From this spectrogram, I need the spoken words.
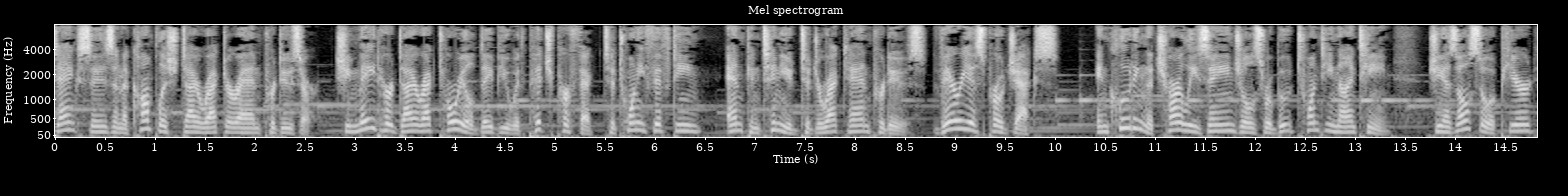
Banks is an accomplished director and producer. She made her directorial debut with Pitch Perfect 2 2015 and continued to direct and produce various projects, including the Charlie's Angels reboot 2019. She has also appeared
